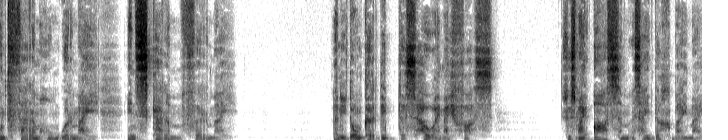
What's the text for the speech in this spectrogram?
Ontferm hom oor my en skerm vir my. In die donker dieptes hou hy my vas. Soos my asem is hy dig by my.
